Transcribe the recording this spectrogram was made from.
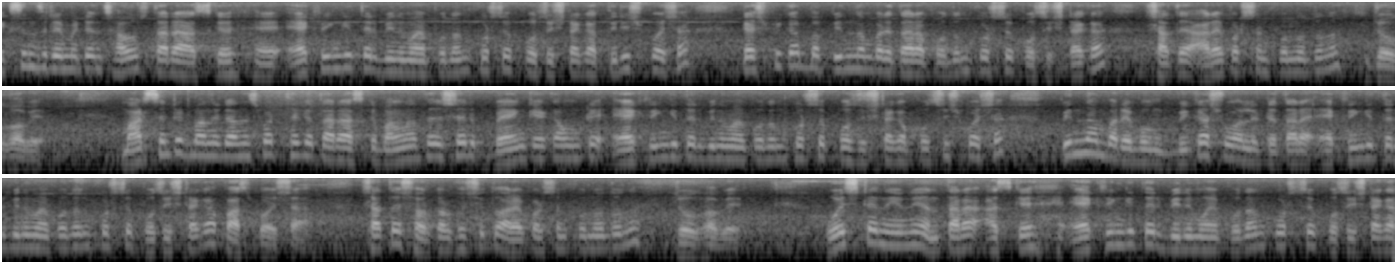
exchange remittance house তারা আজকে এক রিঙ্গিতের বিনিময়ে প্রদান করছে পঁচিশ টাকা তিরিশ পয়সা। ক্যাশ পিকআপ বা পিন নম্বরে তারা প্রদান করছে পঁচিশ টাকা, সাথে আড়াই পার্সেন্ট প্রণোদনা যোগ হবে। মার্সেন্টেড মানি ট্রান্সফার থেকে তারা আজকে বাংলাদেশের ব্যাংক অ্যাকাউন্টে এক রিঙ্গিতের বিনিময়ে প্রদান করছে পঁচিশ টাকা পঁচিশ পয়সা। পিন নাম্বার এবং বিকাশ ওয়ালেটে তারা এক রিঙ্গিতের বিনিময়ে প্রদান করছে পঁচিশ টাকা পাঁচ পয়সা। সাথে সরকার ঘোষিত আড়াই পার্সেন্ট প্রণোদনা যোগ হবে। ওয়েস্টার্ন ইউনিয়ন তারা আজকে এক রিঙ্গিতের বিনিময়ে প্রদান করছে পঁচিশ টাকা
